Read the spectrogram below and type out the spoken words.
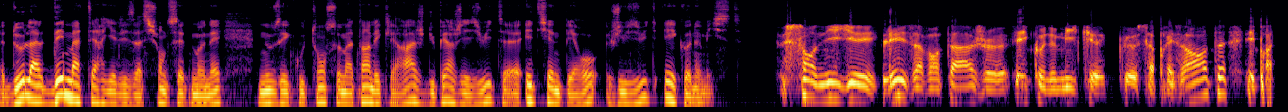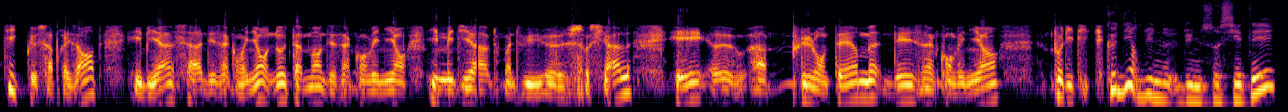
de la dématérialisation de cette monnaie, nous écoutons ce matin l'éclairage du père jésuite Étienne Perrault, jésuite et économiste sans nier les avantages économiques que ça présente et pratiques que ça présente, eh bien, ça a des inconvénients, notamment des inconvénients immédiats du point de vue euh, social et euh, à plus long terme des inconvénients politiques. Que dire d'une société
